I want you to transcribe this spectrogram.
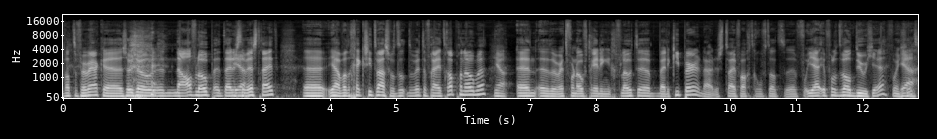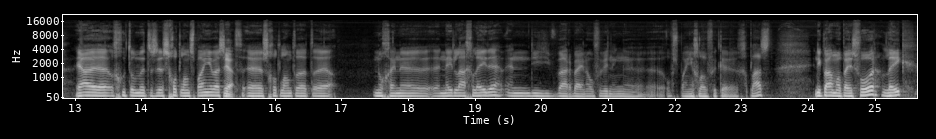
wat te verwerken sowieso na afloop en tijdens Ja. de wedstrijd. ja, wat een gekke situatie. Want er werd een vrije trap genomen. Ja, En er werd voor een overtreding gefloten bij de keeper. Nou, dus twijfelachtig of dat... eh, vo- jij vond het wel een duwtje, hè? Vond je ja, het? ja eh, goed om het. Schotland-Spanje was het. Eh, Schotland had eh, nog geen eh, een nederlaag geleden. En die waren bij een overwinning eh, op Spanje, geloof ik, eh, geplaatst. En die kwamen opeens voor, leek,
